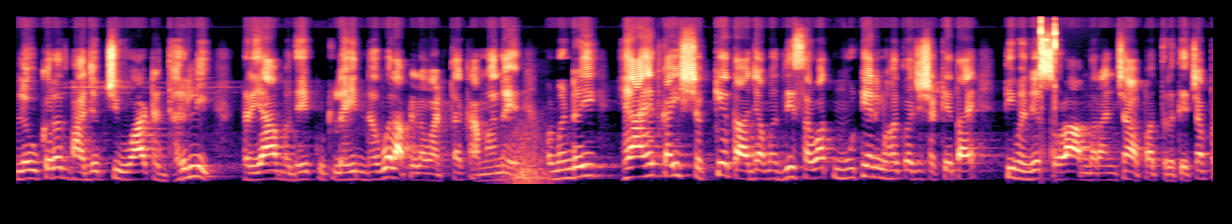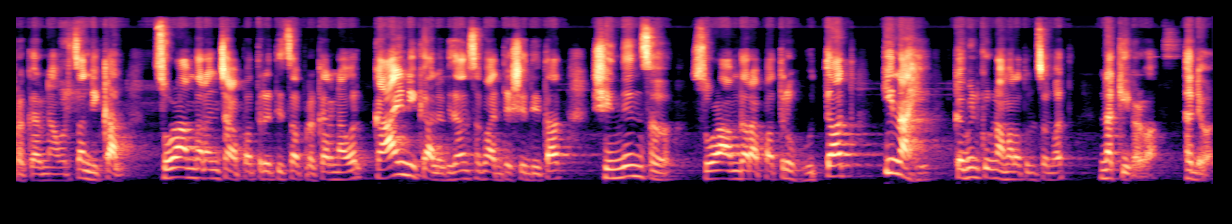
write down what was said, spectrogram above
लवकरच भाजपची वाट धरली तर यामध्ये कुठलंही नवल आपल्याला वाटता कामा नये. पण मंडळी ह्या आहेत काही शक्यता ज्यामधली सर्वात मोठी आणि महत्वाची शक्यता आहे ती म्हणजे सोळा आमदारांच्या अपात्रतेच्या प्रकरणावरचा निकाल. सोळा आमदारांच्या अपात्रतेचा प्रकरणावर काय निकाल विधानसभा अध्यक्ष देतात शिंदेसह सोळा आमदार अपात्र होतात की नाही कमेंट करून आम्हाला तुमचं मत नक्की कळवा. धन्यवाद.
